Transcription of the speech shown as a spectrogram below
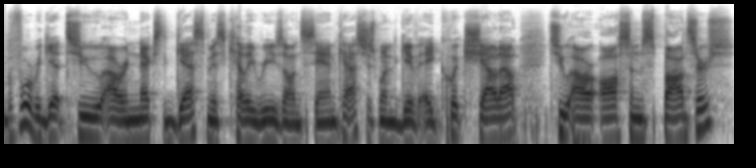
Before we get to our next guest, Miss Kelly Reeves on Sandcast, just wanted to give a quick shout out to our awesome sponsors.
